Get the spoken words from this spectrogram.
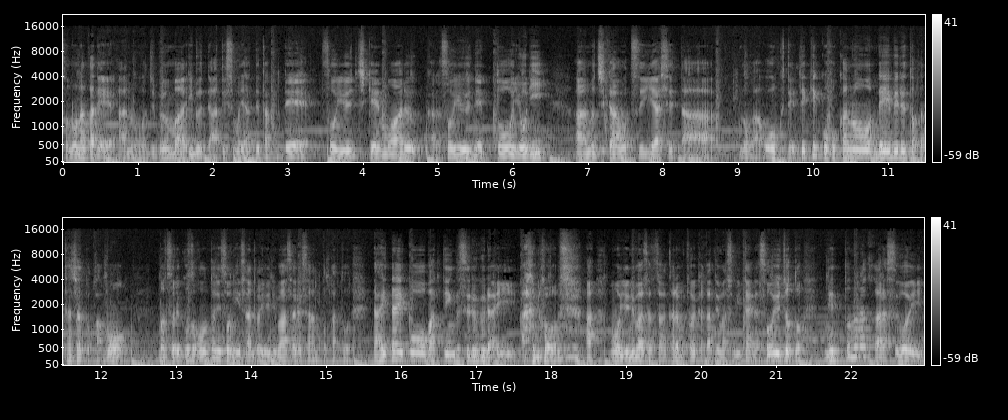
その中であの自分はイブってアーティストもやってたのでそういう知見もあるからそういうネットをよりあの時間を費やしてたのが多くて。で結構他のレーベルとか他社とかも、まあ、それこそ本当にソニーさんとかユニバーサルさんとかと大体こうバッティングするぐらいあのあもうユニバーサルさんからも声かかってますみたいなそういうちょっとネットの中からすごい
